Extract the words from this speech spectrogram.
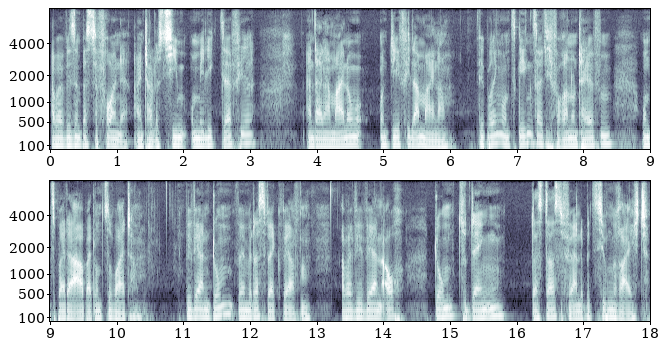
aber wir sind beste Freunde, ein tolles Team und mir liegt sehr viel an deiner Meinung und dir viel an meiner. Wir bringen uns gegenseitig voran und helfen uns bei der Arbeit und so weiter. Wir wären dumm, wenn wir das wegwerfen. Aber wir wären auch dumm zu denken, dass das für eine Beziehung reicht.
